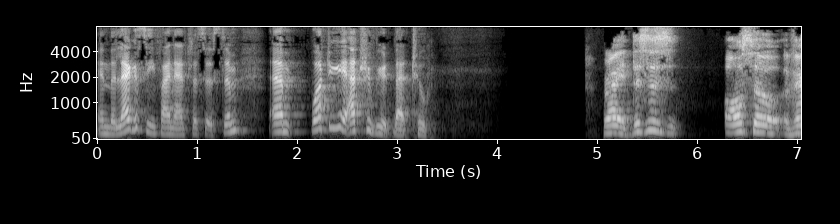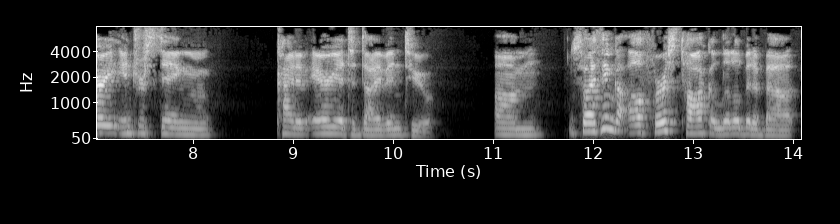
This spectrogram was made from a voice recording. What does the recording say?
in the legacy financial system, um, what do you attribute that to? Right. This is also a very interesting kind of area to dive into. Um, so I think I'll first talk a little bit about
